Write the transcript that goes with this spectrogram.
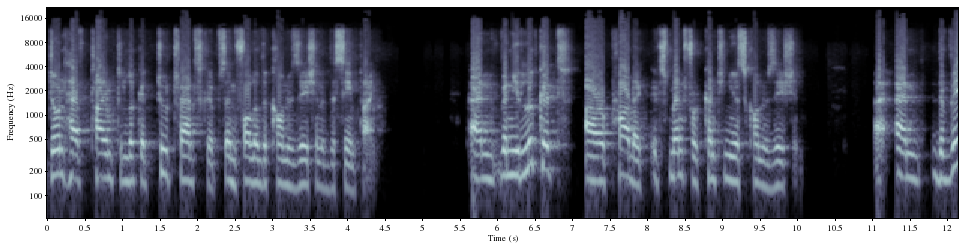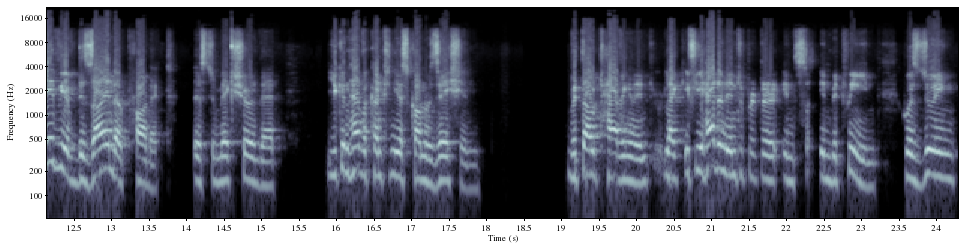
don't have time to look at two transcripts and follow the conversation at the same time. And when you look at our product, it's meant for continuous conversation. Uh, and the way we have designed our product is to make sure that you can have a continuous conversation without having an like if you had an interpreter in in between who is doing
